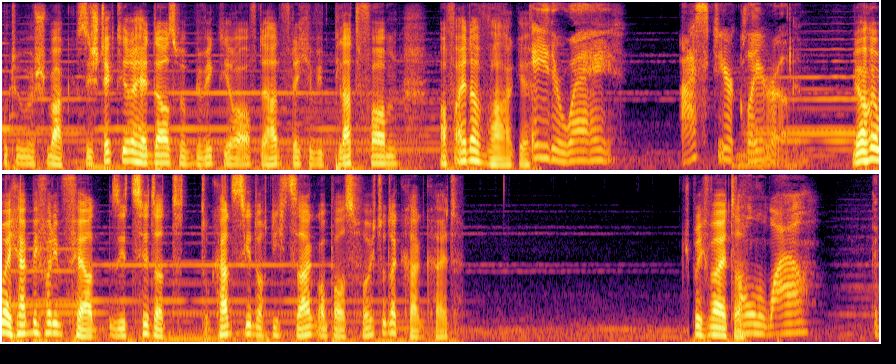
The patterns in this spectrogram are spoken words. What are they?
gutem Geschmack. Sie steckt ihre Hände aus und bewegt ihre offene Handfläche wie Plattformen auf einer Waage. Either way, I steer clear of him. Wie auch immer, ich halte mich von ihm fern. Sie zittert. Du kannst jedoch nicht sagen, ob aus Furcht oder Krankheit. Sprich weiter. All the while, the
